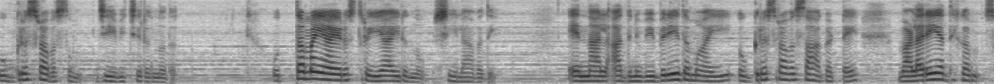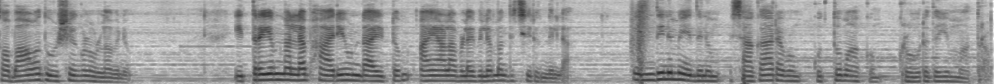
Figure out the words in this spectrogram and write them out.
ഉഗ്രസ്രവസും ജീവിച്ചിരുന്നത്. ഉത്തമയായൊരു സ്ത്രീയായിരുന്നു ശീലാവതി എന്നാൽ അതിനു വിപരീതമായി ഉഗ്രസ്രവസാകട്ടെ വളരെയധികം സ്വഭാവദൂഷ്യങ്ങളുള്ളവനും ഇത്രയും നല്ല ഭാര്യ ഉണ്ടായിട്ടും അയാൾ അവളെ വിലമതിച്ചിരുന്നില്ല. എന്തിനും ഏതിനും ശകാരവും കുത്തുമാക്കും ക്രൂരതയും മാത്രം.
